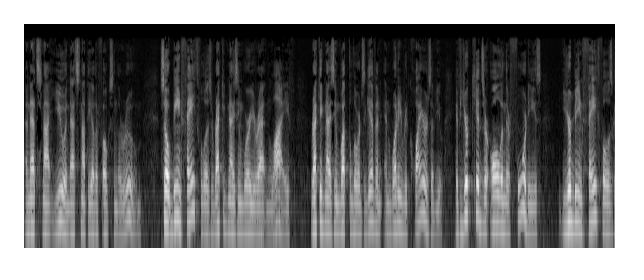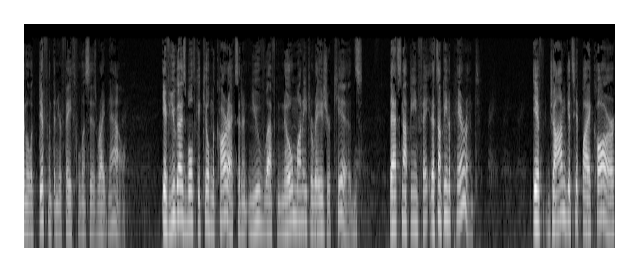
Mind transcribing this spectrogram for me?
and that's not you, and that's not the other folks in the room. So being faithful is recognizing where you're at in life, recognizing what the Lord's given and what He requires of you. If your kids are all in their 40s, your being faithful is going to look different than your faithfulness is right now if you guys both get killed in a car accident and you've left no money to raise your kids, that's not being fa- that's not being a parent. If John gets hit by a car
